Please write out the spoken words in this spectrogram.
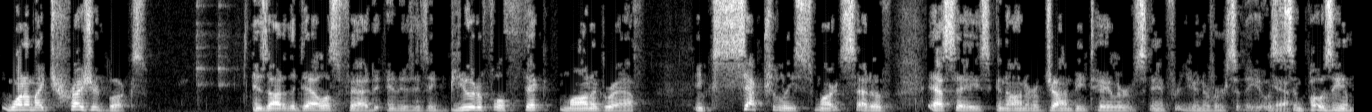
One of my treasured books is out of the Dallas Fed, and it is a beautiful, thick monograph, exceptionally smart set of essays in honor of John B. Taylor of Stanford University. It was yeah. a symposium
